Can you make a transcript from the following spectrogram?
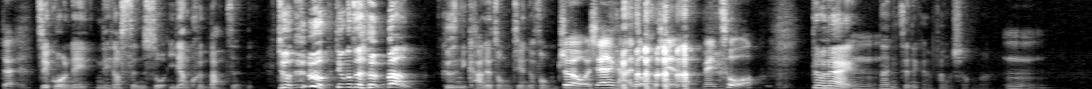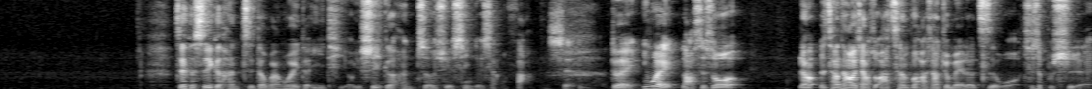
对。结果那那条绳索一样捆绑着你，就呃，天空之城很棒，可是你卡在中间的风筝，对，我现在卡在中间，没错，对不对？那你真的敢放手吗？嗯，这个是一个很值得玩味的议题哦，也是一个很哲学性的想法。是，对，因为老实说，然后常常会讲说啊，臣服好像就没了自我，其实不是哎。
